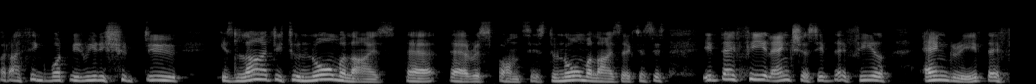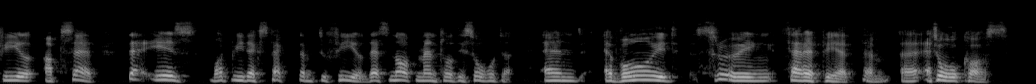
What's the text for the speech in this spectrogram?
But I think what we really should do is largely to normalize their, their responses, to normalize their experiences. If they feel anxious, if they feel angry, if they feel upset, that is what we'd expect them to feel. That's not mental disorder. And avoid throwing therapy at them uh, at all costs.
